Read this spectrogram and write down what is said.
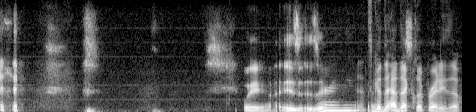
Wait, uh, is is there anything? it's good to have that clip ready, though.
